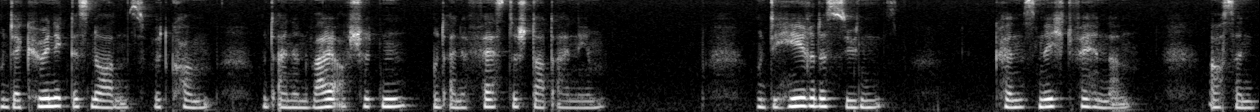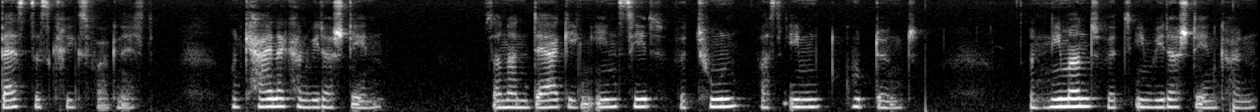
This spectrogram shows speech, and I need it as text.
und der König des Nordens wird kommen und einen Wall aufschütten und eine feste Stadt einnehmen. Und die Heere des Südens können's nicht verhindern, auch sein bestes Kriegsvolk nicht, und keiner kann widerstehen, sondern der gegen ihn zieht, wird tun, was ihm gut dünkt, und niemand wird ihm widerstehen können.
